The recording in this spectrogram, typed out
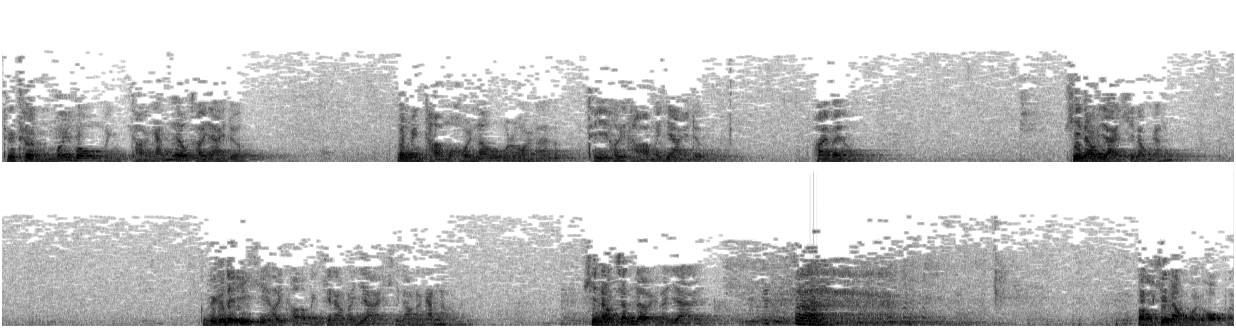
Thường thường mới vô mình thở ngắn đâu thở dài được. Mà mình thở một hồi lâu rồi đó, thì hơi thở mới dài được. Phải vậy không? Khi nào dài, khi nào ngắn? Quý vị có để ý khi hơi thở mình khi nào nó dài khi nào nó ngắn không? Khi nào tránh đời nó dài? À. còn khi nào hồi hộp á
